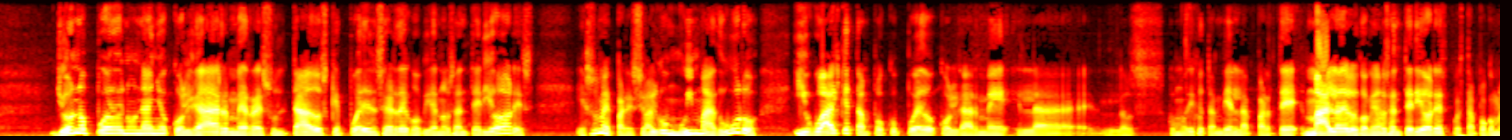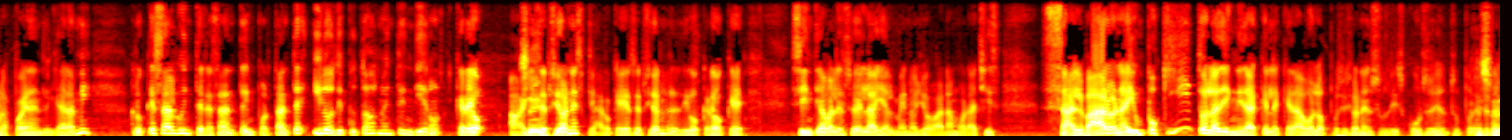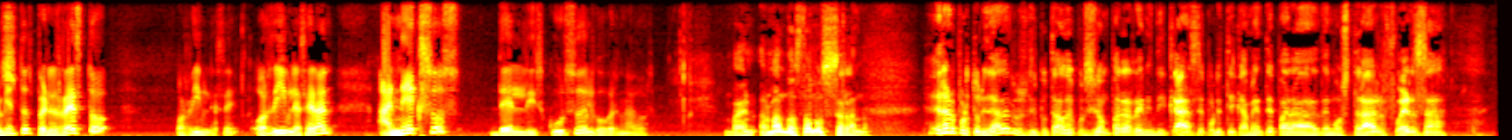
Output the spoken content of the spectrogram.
yo no puedo en un año colgarme resultados que pueden ser de gobiernos anteriores. Eso me pareció algo muy maduro. Igual que tampoco puedo colgarme la, los, como dijo también, la parte mala de los gobiernos anteriores, pues tampoco me las pueden endillar a mí. Creo que es algo interesante, importante, y los diputados no entendieron, creo, hay excepciones, claro que hay excepciones, les digo, creo que Cintia Valenzuela y al menos Giovanna Morachis salvaron ahí un poquito la dignidad que le quedaba a la oposición en sus discursos y en sus posicionamientos, pero el resto, horribles, ¿eh? Horribles. Eran anexos del discurso del gobernador. Bueno, Armando, estamos cerrando. Era la oportunidad de los diputados de oposición para reivindicarse políticamente, para demostrar fuerza,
